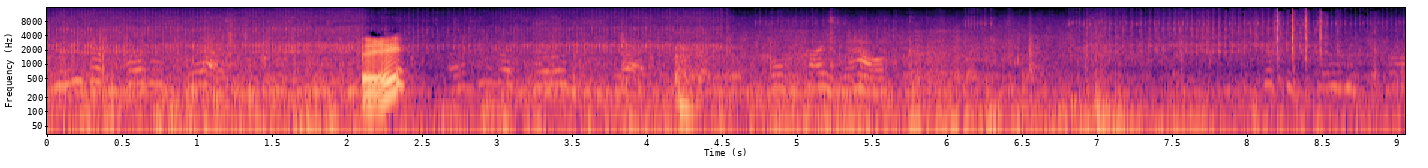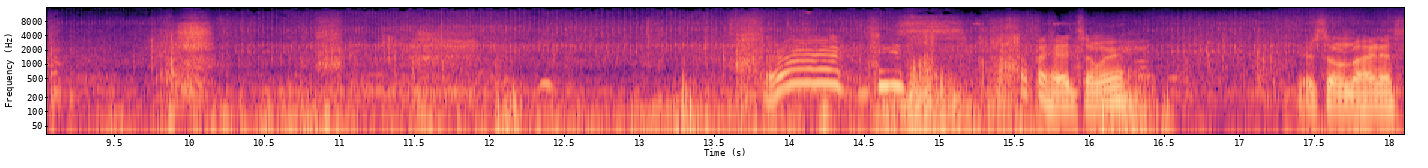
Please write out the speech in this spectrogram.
I think that's part of the step. Eh? I think that's part of the step. Well, besides now. Such a crazy spot. Uh, he's up ahead somewhere. There's someone behind us.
